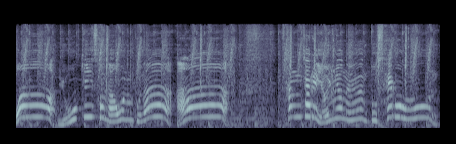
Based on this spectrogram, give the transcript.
와, 여기서 나오는구나. 아, 상자를 열면은 또 새로운,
